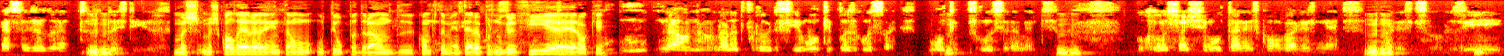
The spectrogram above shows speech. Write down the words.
Messenger durante uhum. dois dias. Mas, mas qual era então o teu padrão de comportamento? Era pornografia? Era o quê? Não, não, nada de pornografia. Múltiplas relações, múltiplos uhum. relacionamentos. Uhum. Relações simultâneas com várias mulheres, uhum. várias pessoas. E,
